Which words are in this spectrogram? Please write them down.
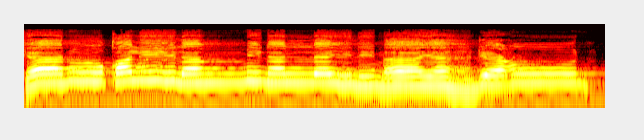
كانوا قليلا من الليل ما يهجعون.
